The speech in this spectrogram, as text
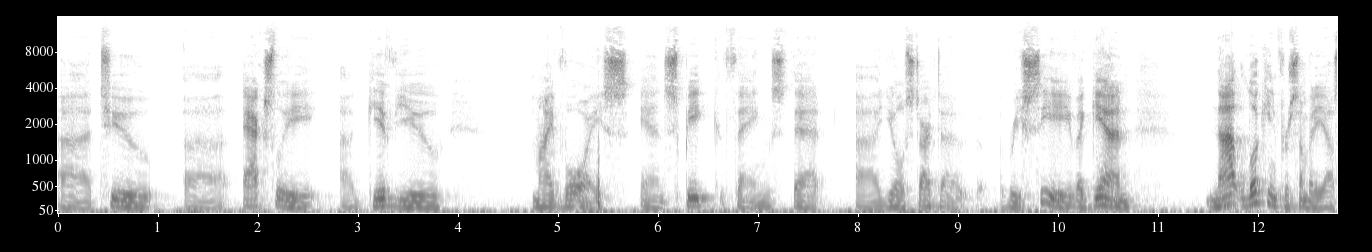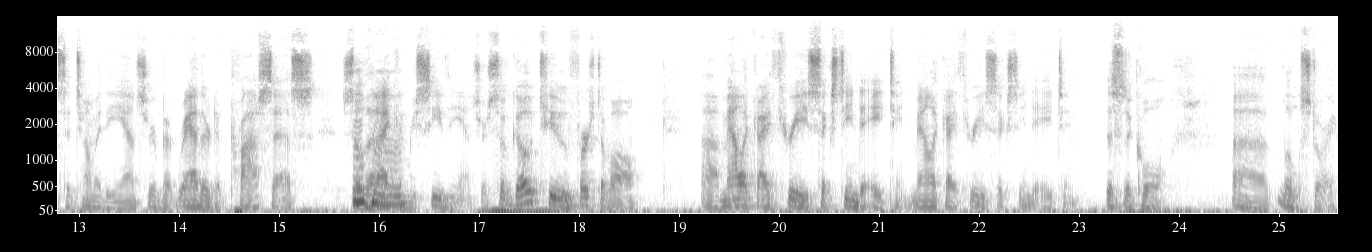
uh, to uh, actually uh, give you my voice and speak things that uh, you'll start to receive. Again, not looking for somebody else to tell me the answer, but rather to process so that I can receive the answer. So go to, first of all, uh, Malachi 3 16 to 18. Malachi 3 16 to 18. This is a cool uh, little story.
